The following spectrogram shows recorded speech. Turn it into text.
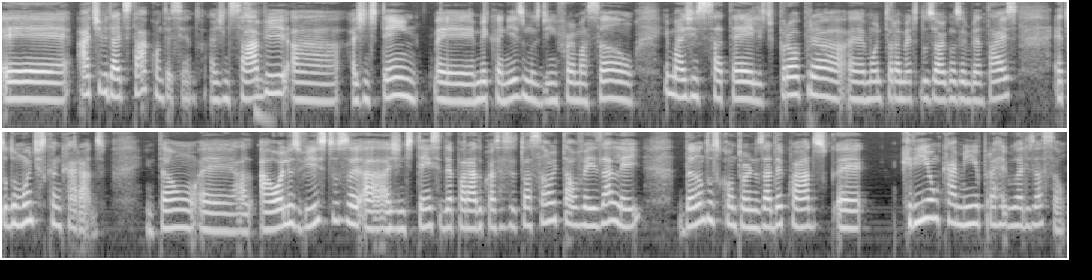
É, a atividade está acontecendo. A gente sabe, a, a gente tem é, mecanismos de informação, imagens de satélite, próprio é, monitoramento dos órgãos ambientais, é tudo muito escancarado. Então, é, a, a, olhos vistos, a, a, gente tem se deparado com essa situação e talvez a lei, dando os contornos adequados, é, cria um caminho para regularização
